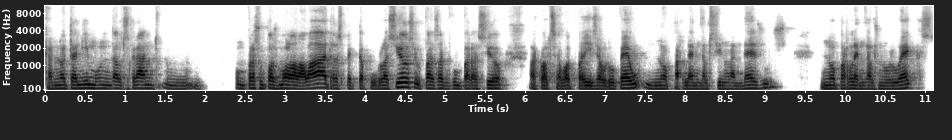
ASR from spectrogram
que no tenim un dels grans un pressupost molt elevat respecte a població, si ho fas en comparació a qualsevol país europeu, no parlem dels finlandesos, no parlem dels noruecs,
